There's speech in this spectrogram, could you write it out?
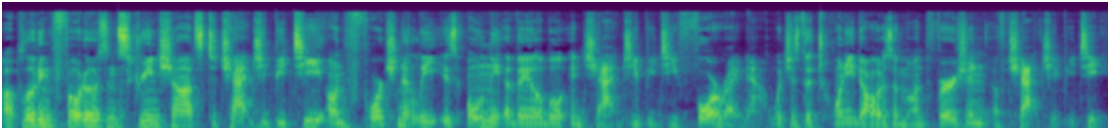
Uploading photos and screenshots to ChatGPT unfortunately is only available in ChatGPT 4 right now, which is the $20 a month version of ChatGPT.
